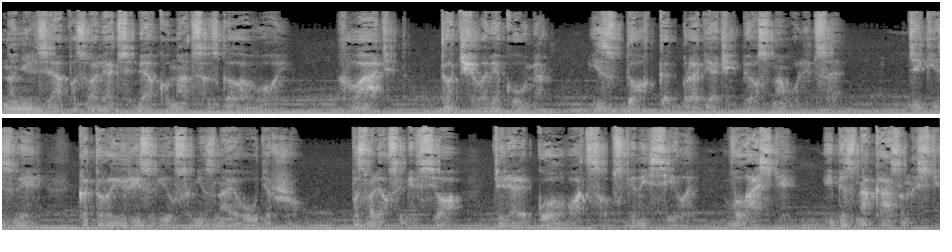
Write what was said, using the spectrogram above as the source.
но нельзя позволять себе окунаться с головой. Хватит. Тот человек умер и сдох, как бродячий пес на улице. Дикий зверь, который резвился, не зная удержу, позволял себе все, теряя голову от собственной силы, власти и безнаказанности.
